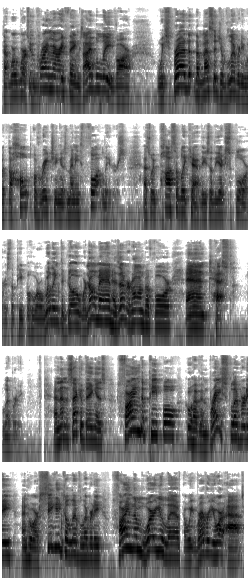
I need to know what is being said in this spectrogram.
that we're working. Two primary things I believe are we spread the message of liberty with the hope of reaching as many thought leaders as we possibly can. These are the explorers, the people who are willing to go where no man has ever gone before and test liberty. And then the second thing is find the people who have embraced liberty and who are seeking to live liberty. Find them where you live, wherever you are at,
